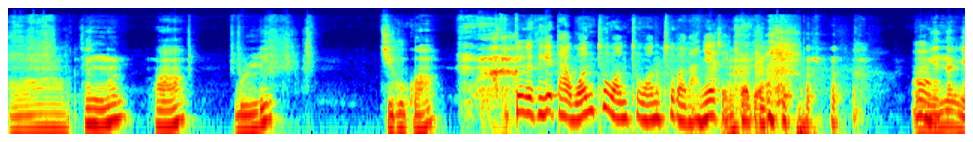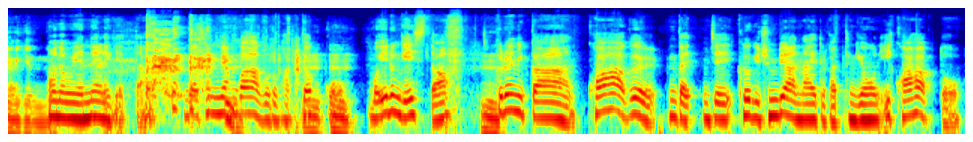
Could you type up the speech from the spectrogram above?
어, 생물, 화학, 물리, 지구과학. 그러니까 그게 다 원투, 원투, 원투가 나뉘어져 있거든. 너무 어. 옛날 이야기였나? 어, 너무 옛날 얘기했다. 그러니까 생명과학으로 바뀌었고, 음, 음. 뭐 이런 게 있어. 음. 그러니까 과학을, 그러니까 이제 거기 준비한 아이들 같은 경우는 이 과학도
